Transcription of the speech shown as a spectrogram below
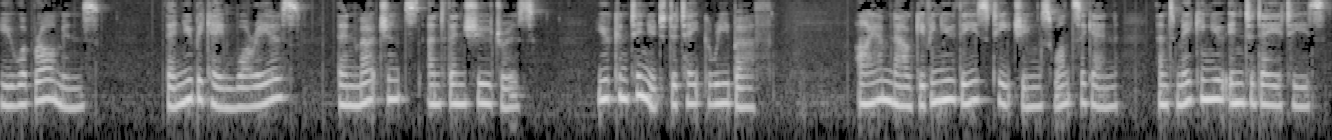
you were Brahmins, then you became warriors, then merchants, and then Shudras. You continued to take rebirth. I am now giving you these teachings once again and making you into deities.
